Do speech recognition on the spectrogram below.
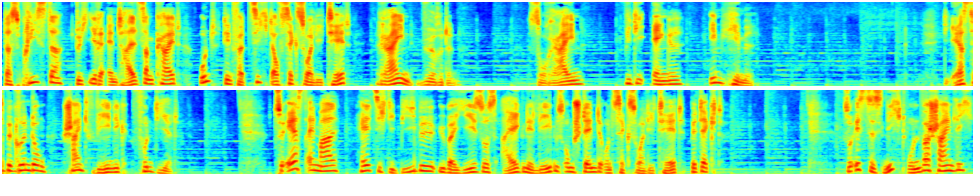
dass Priester durch ihre Enthaltsamkeit und den Verzicht auf Sexualität rein würden. So rein wie die Engel im Himmel. Die erste Begründung scheint wenig fundiert. Zuerst einmal hält sich die Bibel über Jesus eigene Lebensumstände und Sexualität bedeckt. So ist es nicht unwahrscheinlich,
